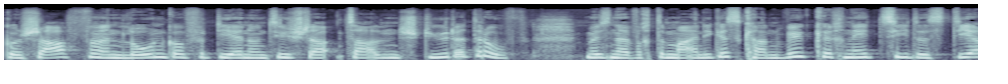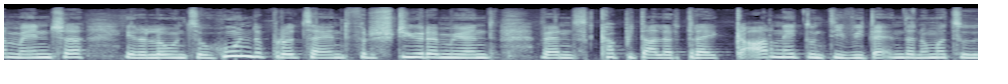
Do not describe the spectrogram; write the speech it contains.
arbeiten, einen Lohn verdienen und sie zahlen Steuern drauf. Wir sind einfach der Meinung, es kann wirklich nicht sein, dass diese Menschen ihren Lohn zu 100% versteuern müssen, während Kapitalerträge gar nicht und Dividenden nur zu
